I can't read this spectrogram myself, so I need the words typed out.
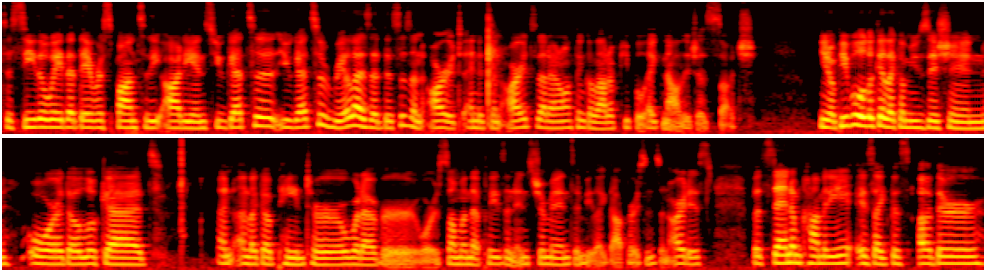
to see the way that they respond to the audience. You get to you get to realize that this is an art and it's an art that I don't think a lot of people acknowledge as such. You know people will look at like a musician or they'll look at an, like a painter or whatever or someone that plays an instrument and be like that person's an artist but stand-up comedy is like this other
